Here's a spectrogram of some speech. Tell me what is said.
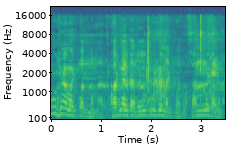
ఊసిన మగ్గిపోతుందమ్మా. కొరమేలు కాదు ఊసిన మగ్గిపోతుంది. సన్న సెగన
